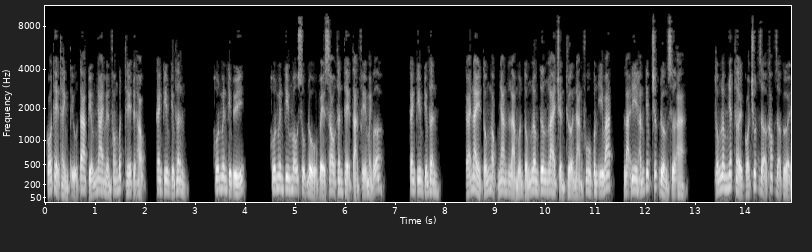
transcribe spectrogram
có thể thành tựu ta kiếm nhai huyền phong bất thế tuyệt học, canh kim kiếm thân. Hôn nguyên kim túy. Hôn nguyên kim mẫu sụp đổ về sau thân thể tàn phế mảnh vỡ. Canh kim kiếm thân. Cái này tống ngọc nhan là muốn tống lâm tương lai chuyển thừa nàng phu quân y bát, lại đi hắn kiếp trước đường xưa a. À. tống lâm nhất thời có chút dở khóc dở cười.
